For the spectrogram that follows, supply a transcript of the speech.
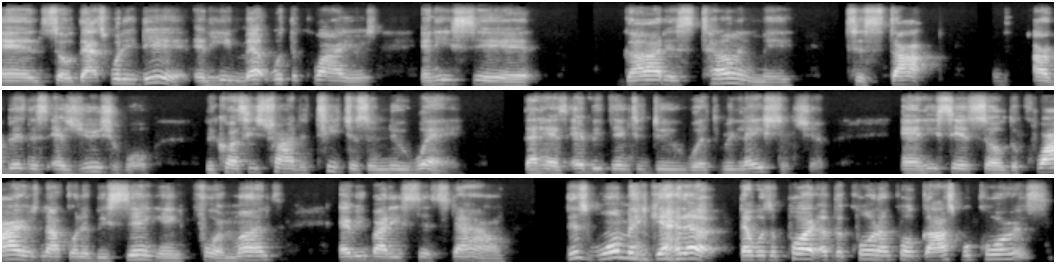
And so that's what he did. And he met with the choirs and he said, God is telling me to stop our business as usual because he's trying to teach us a new way that has everything to do with relationship. And he said, so the choir is not going to be singing for a month. Everybody sits down this woman got up that was a part of the quote unquote gospel chorus.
